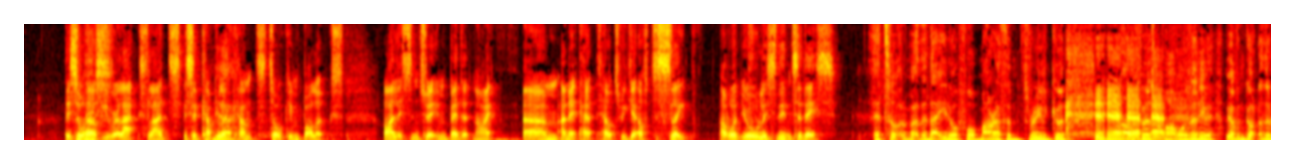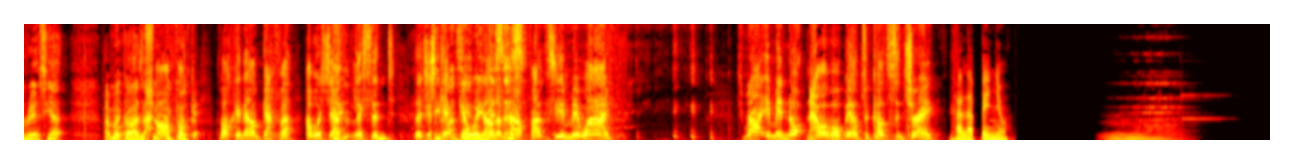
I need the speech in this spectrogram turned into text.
This will help you relax, lads. It's a couple of cunts talking bollocks. I listen to it in bed at night, um, and it he- helps me get off to sleep. I want you all listening to this. They're talking about the 1904 marathon. It's really good. well, the first part was anyway. We haven't got to the race yet. And but, uh, Maguire's like, oh, fuck it. Fucking hell, Gaffer. I wish I hadn't listened. They just He kept going on missus. about fancying my wife. it's right in me nut now. I won't be able to concentrate. Jalapeño.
